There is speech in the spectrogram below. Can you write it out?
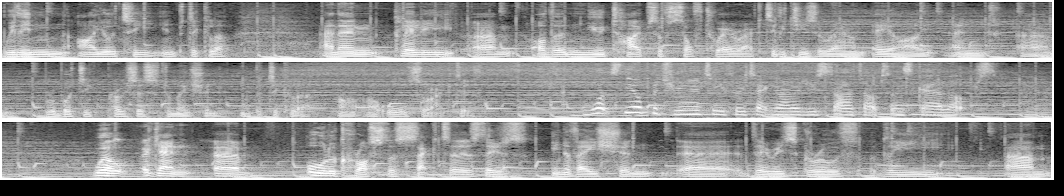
within IoT in particular. And then clearly um, other new types of software activities around AI and um, robotic process automation in particular are, are, also active. What's the opportunity for technology startups and scale-ups? Well, again, um, all across the sectors, there's innovation, uh, there is growth. The um,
